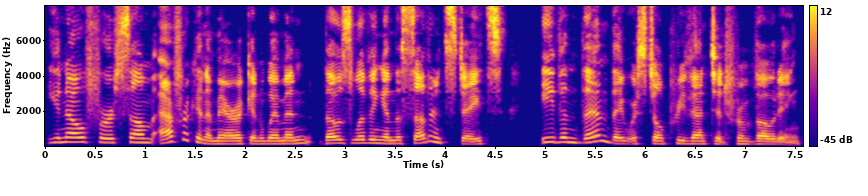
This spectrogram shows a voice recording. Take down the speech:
you know, for some African American women, those living in the southern states, even then they were still prevented from voting.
